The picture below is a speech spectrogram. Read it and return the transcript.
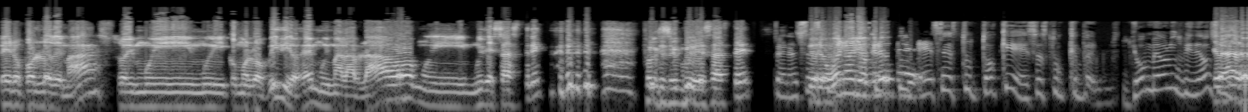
Pero por lo demás, soy muy, muy como los vídeos, ¿eh? muy mal hablado, muy, muy desastre, porque soy muy desastre. Pero, bueno, yo creo que... Ese es tu toque, eso es tu... Yo veo los videos... Claro,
